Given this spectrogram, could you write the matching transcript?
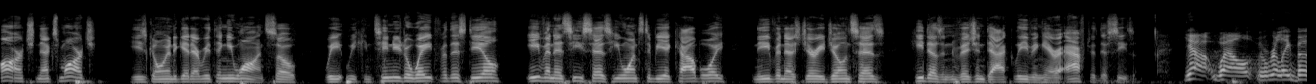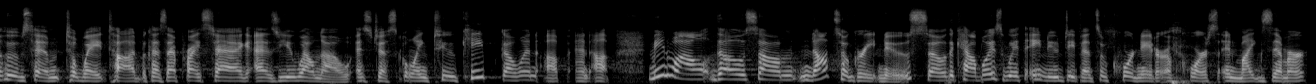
March, next March, he's going to get everything he wants. So we, we continue to wait for this deal, even as he says he wants to be a Cowboy, and even as Jerry Jones says he doesn't envision Dak leaving here after this season. Yeah, well, it really behooves him to wait, Todd, because that price tag, as you well know, is just going to keep going up and up. Meanwhile, though, some not so great news. So the Cowboys with a new defensive coordinator, of course, in Mike Zimmer,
